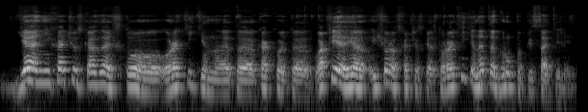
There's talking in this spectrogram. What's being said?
Я не хочу сказать, что Ракитин это какой-то... Вообще, я еще раз хочу сказать, что Ракитин это группа писателей.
